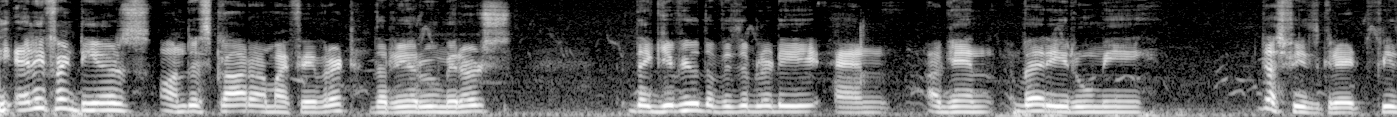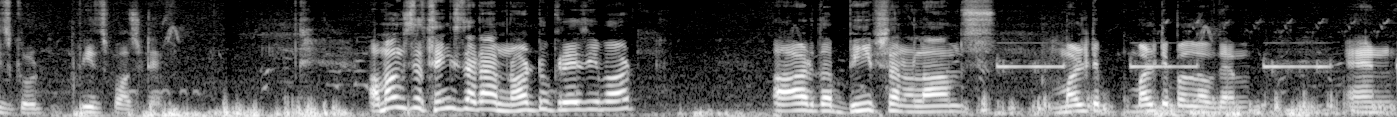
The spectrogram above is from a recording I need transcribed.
The elephant ears on this car are my favorite, the rear view mirrors. They give you the visibility and again, very roomy, just feels great, feels good, feels positive. Amongst the things that I'm not too crazy about are the beeps and alarms, multi multiple of them, and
